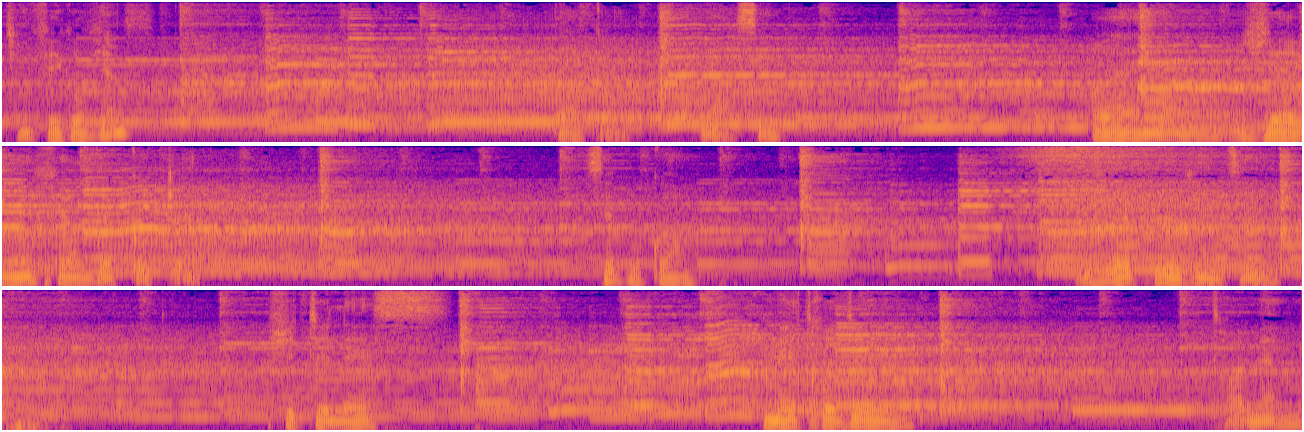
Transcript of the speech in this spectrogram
Tu me fais confiance? D'accord, merci. Ouais, non, je vais rien faire de coquin. C'est pourquoi? Je vais plus rien dire. Je te laisse maître de toi-même.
